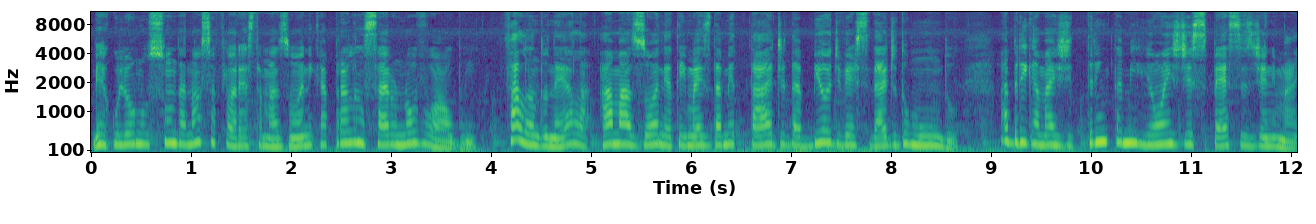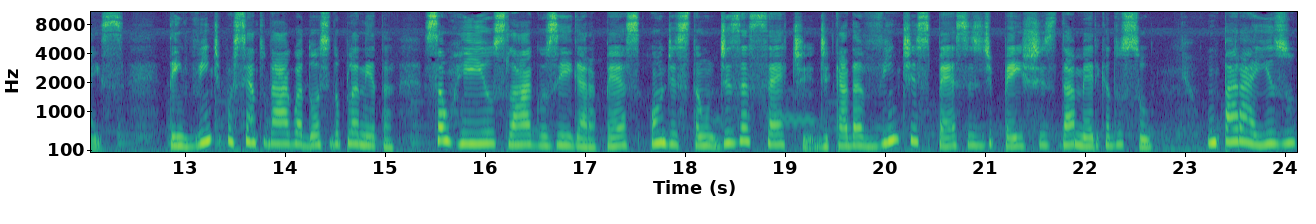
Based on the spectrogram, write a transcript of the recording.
mergulhou no som da nossa floresta amazônica para lançar um novo álbum. Falando nela, a Amazônia tem mais da metade da biodiversidade do mundo. Abriga mais de 30 milhões de espécies de animais tem 20% da água doce do planeta. São rios, lagos e igarapés onde estão 17 de cada 20 espécies de peixes da América do Sul. Um paraíso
